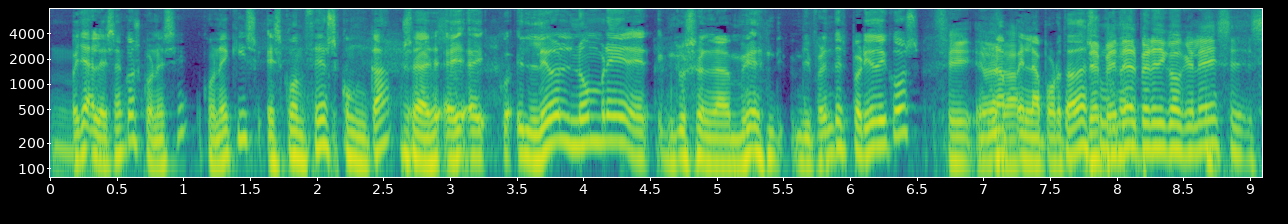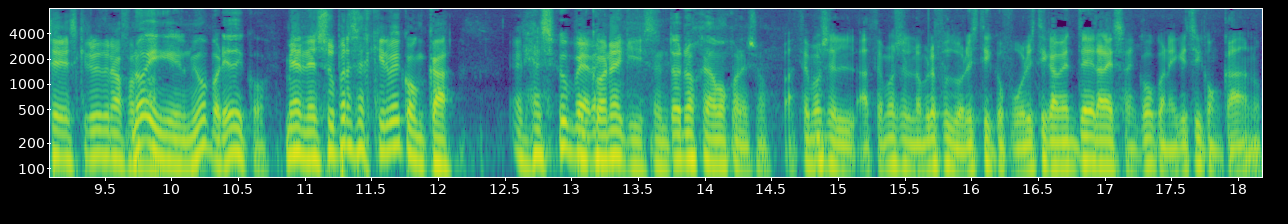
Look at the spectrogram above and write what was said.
mm, Oye, ¿Alexanco es con S? ¿Con X? ¿Es con C? ¿Es con K? O sea, eh, eh, leo el nombre eh, incluso en, la- en diferentes periódicos. Sí, es en, la, en portada es Depende una- del periódico que lees, se, se escribe de una forma. No, y el mismo periódico. Mira, en el Super se escribe con K Súper. con X. Entonces nos quedamos con eso. hacemos el, hacemos el nombre futbolístico. Futbolísticamente era Alexanco con X y con K, ¿no?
